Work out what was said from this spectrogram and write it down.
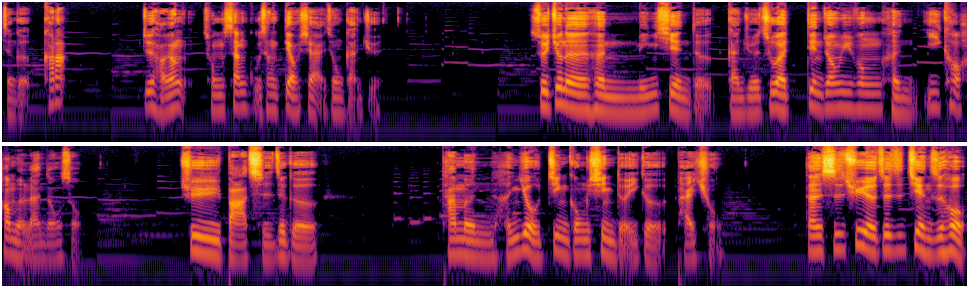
整个咔啦，就好像从山谷上掉下来这种感觉，所以就能很明显的感觉出来，电装蜜蜂很依靠他们的蓝中手。去把持这个他们很有进攻性的一个排球，但失去了这支箭之后，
